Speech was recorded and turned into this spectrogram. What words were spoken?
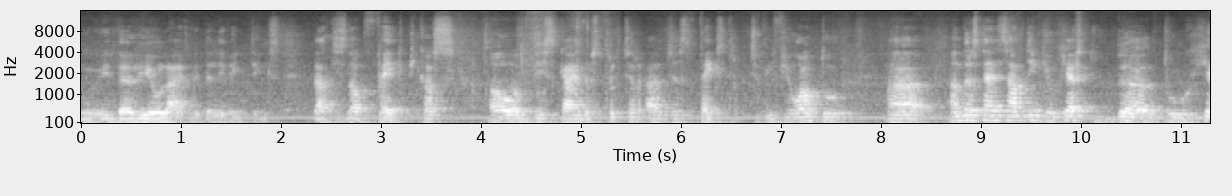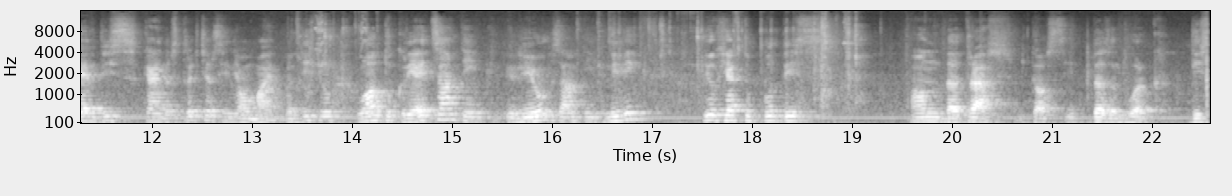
with the real life with the living things that is not fake because all of this kind of structure are just fake structure if you want to uh, understand something, you have to, uh, to have this kind of structures in your mind. But if you want to create something real, something living, you have to put this on the trash because it doesn't work. This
